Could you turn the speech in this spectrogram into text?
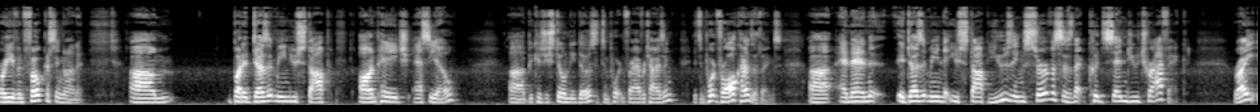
or even focusing on it. Um, but it doesn't mean you stop on page SEO uh, because you still need those. It's important for advertising, it's important for all kinds of things. Uh, and then it doesn't mean that you stop using services that could send you traffic, right?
